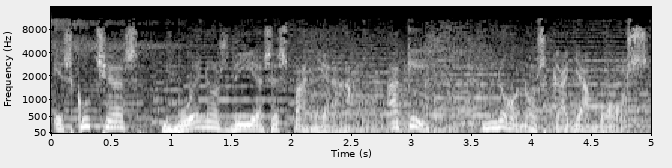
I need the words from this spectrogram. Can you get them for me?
Escuchas Buenos Días España. Aquí no nos callamos.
